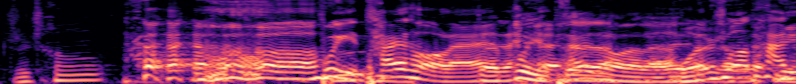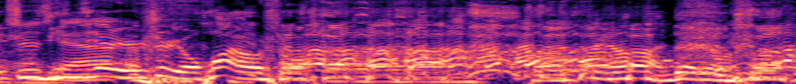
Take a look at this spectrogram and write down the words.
职称，不以 title 来，不以 title 来，我是说他之民间前人士有话要说，我 非常反对这种说法。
